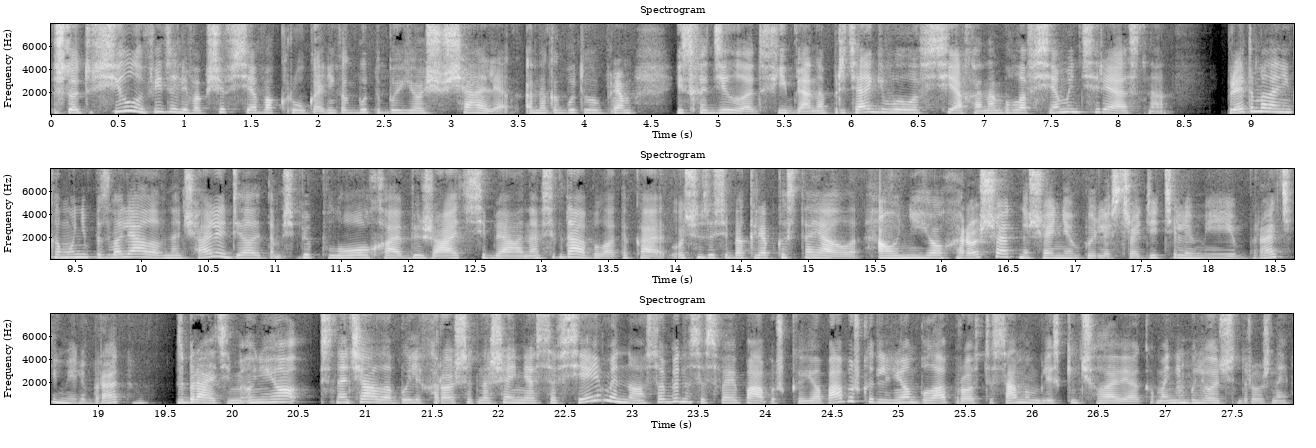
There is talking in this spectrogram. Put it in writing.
что эту силу видели вообще все вокруг, они как будто бы ее ощущали, она как будто бы прям исходила от Фиби, она притягивала всех, она была всем интересна. При этом она никому не позволяла вначале делать там себе плохо, обижать себя. Она всегда была такая, очень за себя крепко стояла. А у нее хорошие отношения были с родителями и братьями или братом? С братьями. У нее сначала были хорошие отношения со всеми, но особенно со своей бабушкой. Ее бабушка для нее была просто самым близким человеком. Они mm-hmm. были очень дружны.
